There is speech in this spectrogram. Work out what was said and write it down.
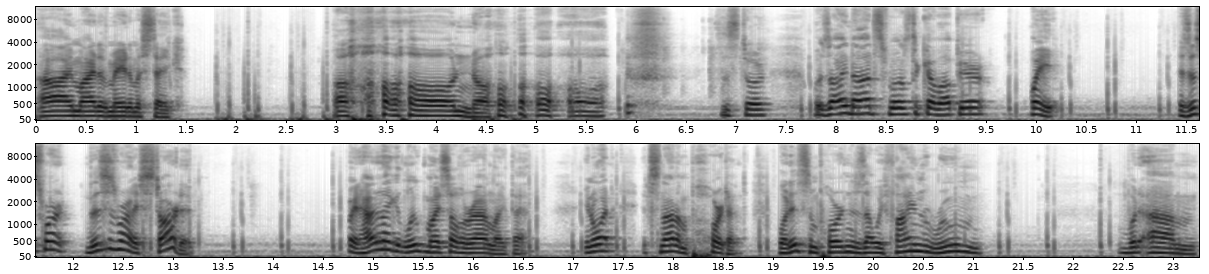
I might have made a mistake. Oh, no. this door. Was I not supposed to come up here? Wait. Is this where... This is where I started. Wait, how did I loop myself around like that? You know what? It's not important. What is important is that we find room... What, um...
